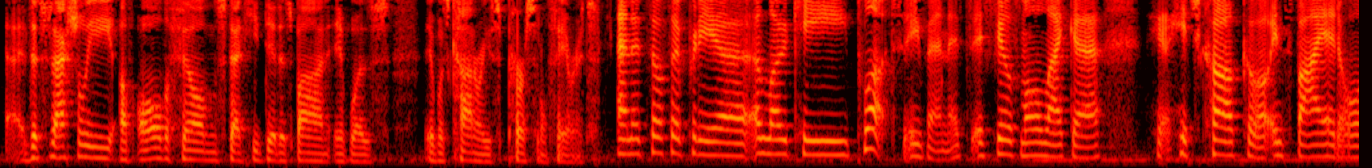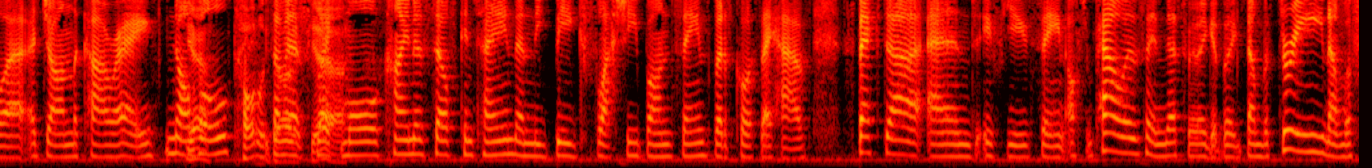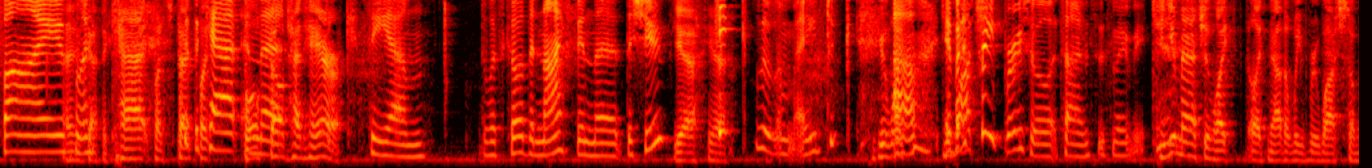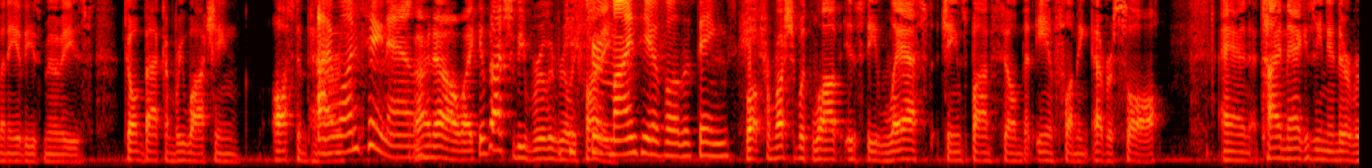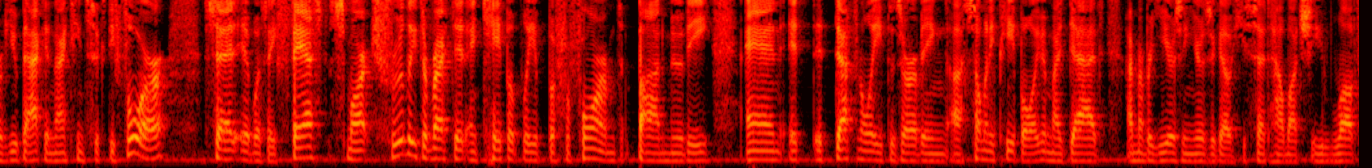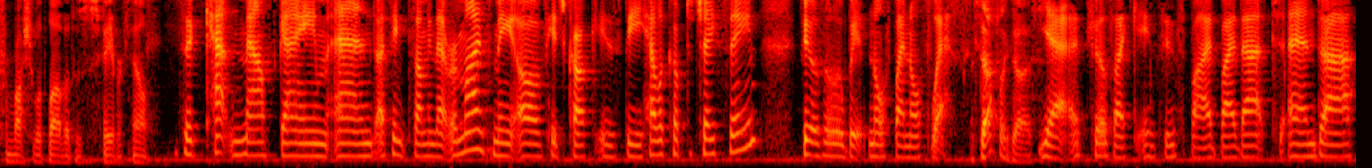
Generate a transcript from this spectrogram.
Uh, this is actually of all the films that he did as Bond, it was it was Connery's personal favorite. And it's also pretty uh, a low key plot. Even it it feels more like a Hitchcock or inspired or a John le Carre novel. Yeah, totally Something does, that's yeah. like more kind of self contained than the big flashy Bond scenes. But of course, they have Spectre, and if you've seen Austin Powers, then that's where they get like number three, number five. And he's like- got the cat, but it's with the but cat and Blofeld the had hair. the um. What's it called the knife in the the shoe? Yeah, yeah. Tick, with a magic. You like- Um, yeah, but it's pretty brutal at times. This movie. Can you imagine, like, like now that we've rewatched so many of these movies, going back and rewatching Austin Powers? I want to now. I know, like it would actually be really, really funny. Just funny. reminds you of all the things. Well, From Russia with Love is the last James Bond film that Ian Fleming ever saw. And Time Magazine, in their review back in 1964, said it was a fast, smart, truly directed, and capably performed Bond movie. And it, it definitely deserving. Uh, so many people, even my dad, I remember years and years ago, he said how much he loved From Russia with Love. It was his favorite film. It's a cat and mouse game, and I think something that reminds me of Hitchcock is the helicopter chase scene. Feels a little bit North by Northwest. It definitely does. Yeah, it feels like it's inspired by that. And, uh,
